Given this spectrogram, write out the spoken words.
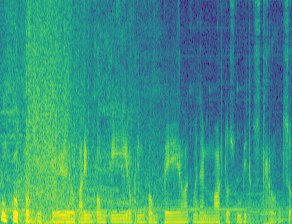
Un po' pompero, parimpompiro, primpompero, ma come sei morto subito, stronzo.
